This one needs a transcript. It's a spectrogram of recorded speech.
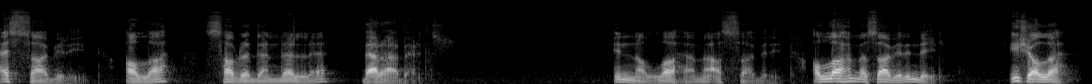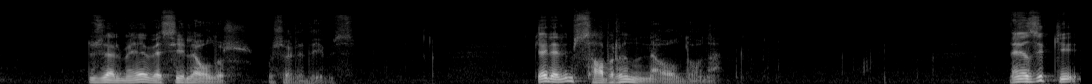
Es sabirin. Allah sabredenlerle beraberdir. İnna Allaha me'as sabirin. Allahümme sabirin değil. İnşallah düzelmeye vesile olur bu söylediğimiz. Gelelim sabrın ne olduğuna. Ne yazık ki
